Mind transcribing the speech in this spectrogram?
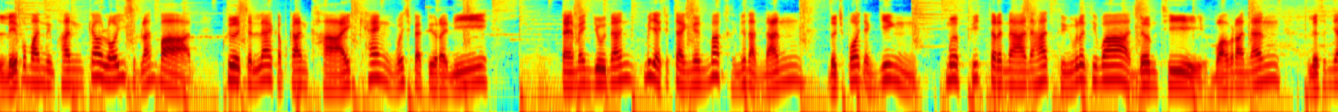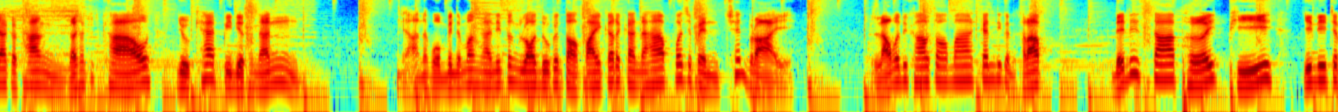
หรือประมาณ 1,920 ล้านบาท เพื่อจะแลกกับการขายแข้งไว้18ปีรายนี้ แต่แมนยูนั้นไม่อยากจะจ่ายเงินมากถึงขนาดนั้น โดยเฉพาะอย่างยิ่งเมื่อพิจารณานะฮะถึงเรื่องที่ว่าเดิมทีวารานั้นเหลือสัญญากับทางราชาชุดขาวอยู่แค่ปีเดียวเท่านั้นอย่างนะผมเป็นแต่ว่างานนี้ต้องรอดูกันต่อไปก็แล้วกันนะครับว่าจะเป็นเช่นไรเรามาดูข่าวต่อมากันดีกว่าครับเดลิสตาเผยผี ยินดีจะ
